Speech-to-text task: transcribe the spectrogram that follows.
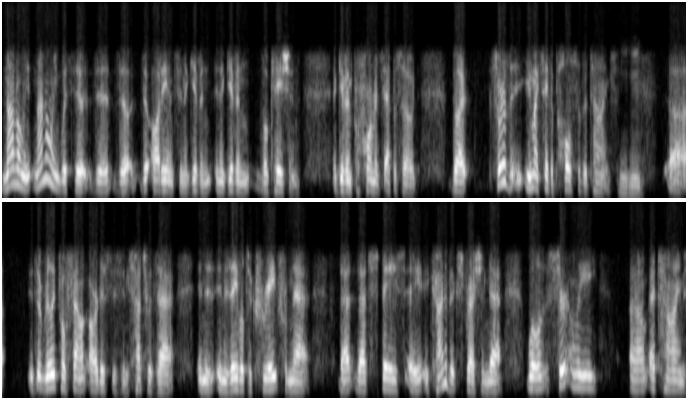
not only not only with the, the, the, the audience in a given in a given location, a given performance episode, but sort of the, you might say the pulse of the times. Mm-hmm. Uh, the really profound artist is in touch with that and is, and is able to create from that that that space a, a kind of expression that will certainly um, at times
